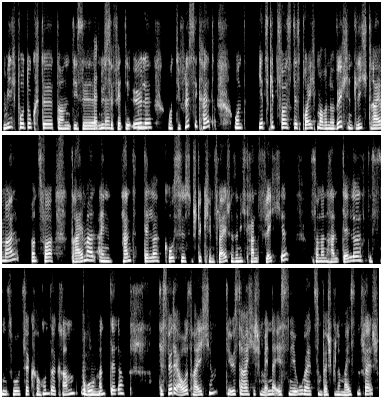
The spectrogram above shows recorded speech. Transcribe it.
Milchprodukte, dann diese Fette. Nüsse, Fette, Öle mhm. und die Flüssigkeit. Und jetzt gibt's was, das bräuchten wir aber nur wöchentlich, dreimal. Und zwar dreimal ein Handteller großes Stückchen Fleisch, also nicht Handfläche, sondern Handteller. Das sind so circa 100 Gramm pro mhm. Handteller. Das würde ausreichen. Die österreichischen Männer essen EU-weit zum Beispiel am meisten Fleisch.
